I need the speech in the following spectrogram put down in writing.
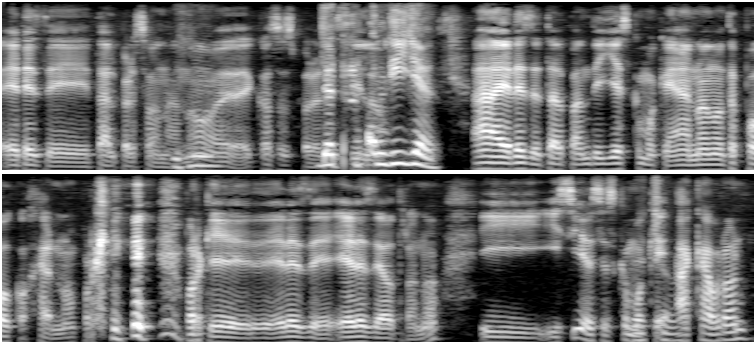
eres de tal persona, ¿no? Eh, cosas por el De tal pandilla. Ah, eres de tal pandilla. Es como que, ah, no, no te puedo coger, ¿no? Porque, porque eres de, eres de otro, ¿no? Y, y sí, es, es como que, ah, cabrón.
